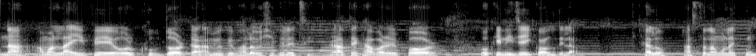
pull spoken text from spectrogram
না আমার লাইফে ওর খুব দরকার আমি ওকে ভালোবেসে ফেলেছি। রাতে খাবারের পর ওকে নিজেই কল দিলাম। হ্যালো আসসালামু আলাইকুম।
